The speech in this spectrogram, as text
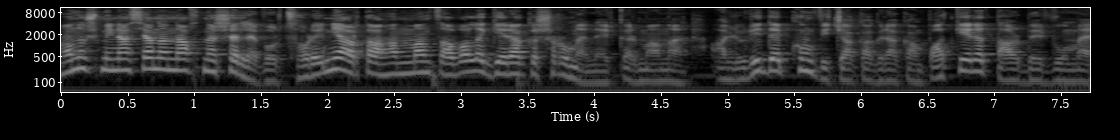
Մանուշ Մինասյանը նախ նշել է, որ ծորենի արտահանման ծավալը գերակշռում է ներկրմանը։ Ալյուրի դեպքում վիճակագրական պատկերը տարբերվում է։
